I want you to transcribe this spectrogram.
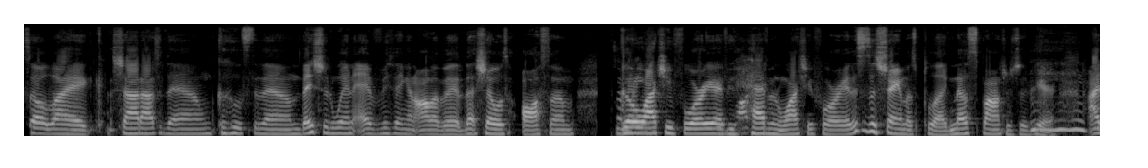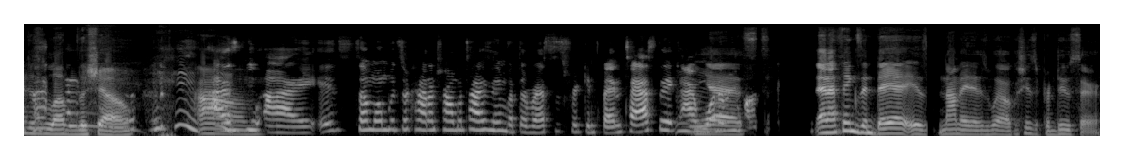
So, like, shout out to them, cahoots to them. They should win everything and all of it. That show is awesome. Go watch Euphoria if you haven't watched Euphoria. This is a shameless plug. No sponsorship here. I just love the show. Um, As do I. It's some moments are kind of traumatizing, but the rest is freaking fantastic. I yes. want to. And I think Zendaya is nominated as well because she's a producer.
